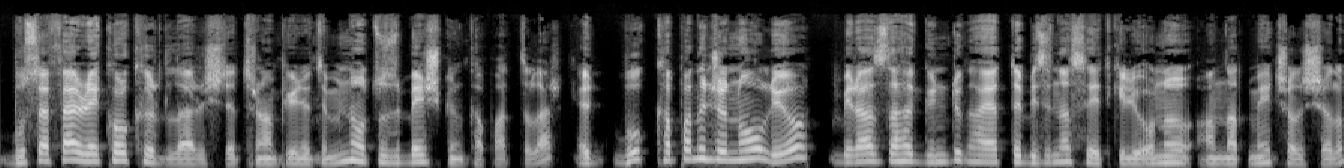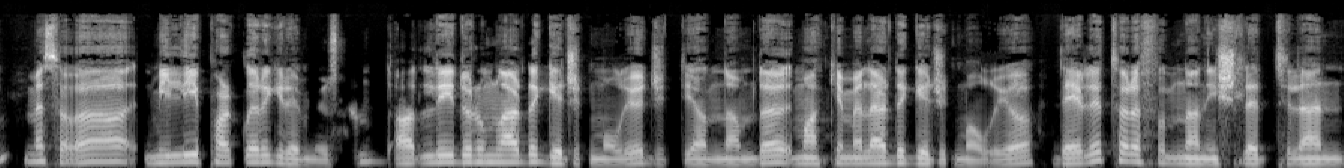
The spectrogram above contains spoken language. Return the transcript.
Bu sefer rekor kırdılar işte Trump yönetimini 35 gün kapattılar. E, bu kapanınca ne oluyor? Biraz daha günlük hayatta bizi nasıl etkiliyor onu anlatmaya çalışalım. Mesela milli parklara giremiyorsun. Adli durumlarda gecikme oluyor ciddi anlamda. Mahkemelerde gecikme oluyor. Devlet tarafından işletilen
